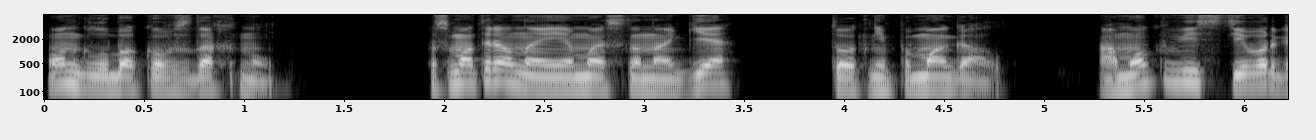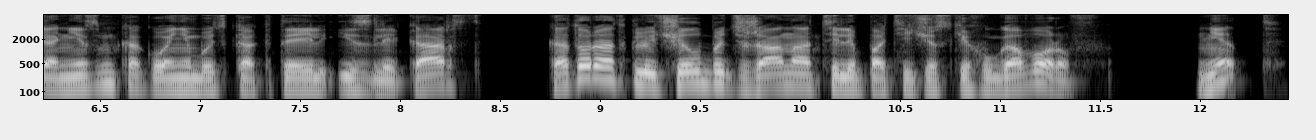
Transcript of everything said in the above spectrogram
Он глубоко вздохнул. Посмотрел на ЕМС на ноге, тот не помогал, а мог ввести в организм какой-нибудь коктейль из лекарств, который отключил бы Джана от телепатических уговоров. Нет?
